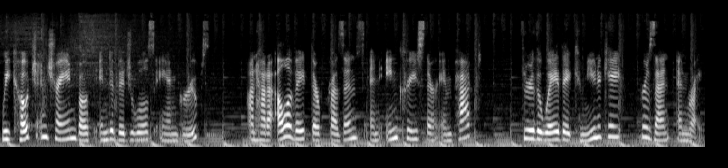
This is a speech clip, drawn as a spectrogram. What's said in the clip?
We coach and train both individuals and groups on how to elevate their presence and increase their impact through the way they communicate, present, and write.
